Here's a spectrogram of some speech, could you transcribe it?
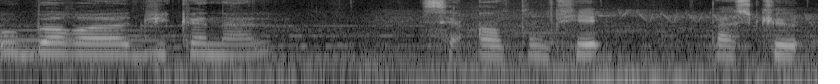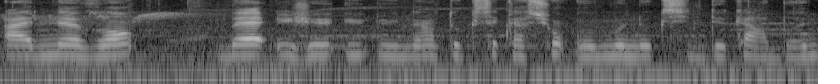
au bord euh, du canal. C'est un pompier parce que à 9 ans, ben, j'ai eu une intoxication au monoxyde de carbone.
